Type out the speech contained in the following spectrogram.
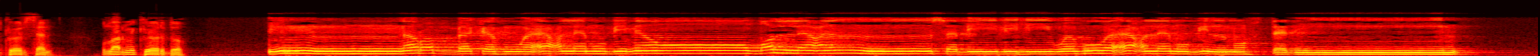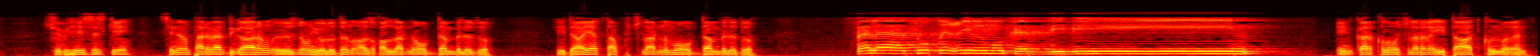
ko'rsan. Ularmi ko'rdi. إن ربك هو أعلم بمن ضل عن سبيله وهو أعلم بالمهتدين Shubhisizki, sening Parvardigoring o'zining yo'lidan ozg'onlarni obdan biladi. Hidoyat topquchilarni obdan biladi. فلا تطع المكذبين Inkor qilg'uvchilarga itoat qilmag'in.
